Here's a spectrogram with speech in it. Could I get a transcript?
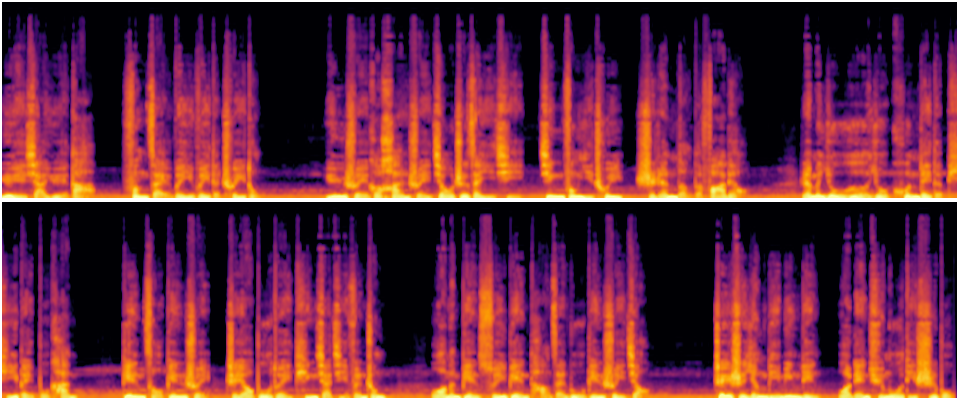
越下越大，风在微微的吹动，雨水和汗水交织在一起，经风一吹，使人冷得发撂。人们又饿又困，累得疲惫不堪，边走边睡。只要部队停下几分钟，我们便随便躺在路边睡觉。这时营里命令我连去摸敌师部。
